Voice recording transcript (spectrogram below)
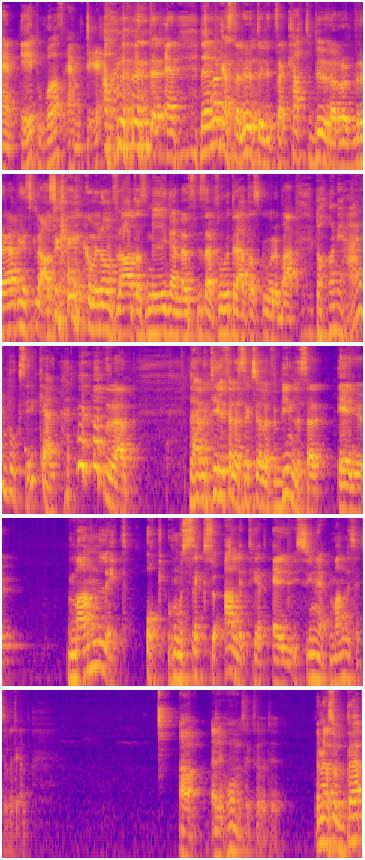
And it was empty. Det enda man kan ställa ut är lite så här kattburar och rödvinsglas. Så kanske kommer någon flata så här foträta skor och bara Vad har ni här? En bokcirkel? Det här med tillfälliga sexuella förbindelser är ju manligt. Och homosexualitet är ju i synnerhet manlig sexualitet. Ja, eller homosexualitet. Jag menar alltså,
